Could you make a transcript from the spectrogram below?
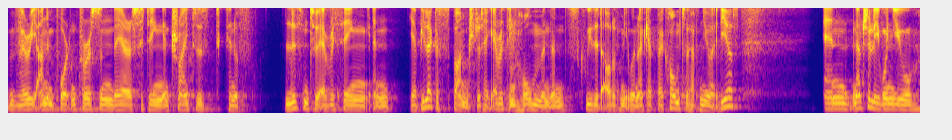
very unimportant person there, sitting and trying to kind of listen to everything and yeah, be like a sponge to take everything mm. home and then squeeze it out of me when I get back home to have new ideas. And naturally, when you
